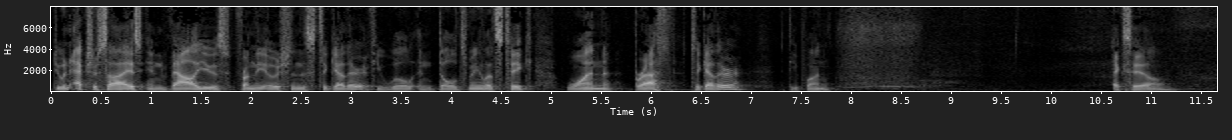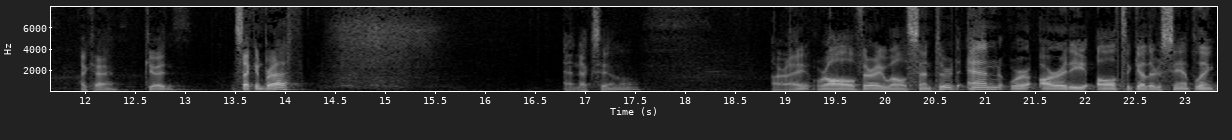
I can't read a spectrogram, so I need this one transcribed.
do an exercise in values from the oceans together, if you will indulge me. Let's take one breath together, deep one. Exhale. Okay, good. Second breath and exhale. All right, we're all very well centered, and we're already all together sampling.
